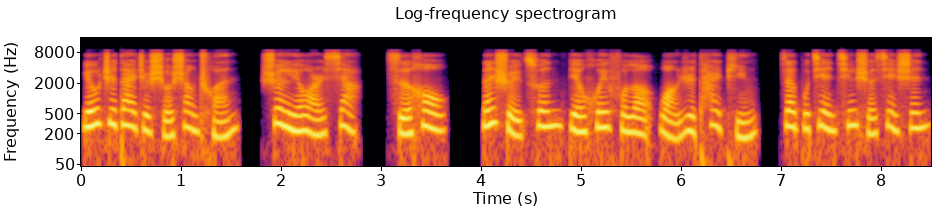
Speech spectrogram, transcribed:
刘志带着蛇上船，顺流而下。此后，南水村便恢复了往日太平，再不见青蛇现身。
